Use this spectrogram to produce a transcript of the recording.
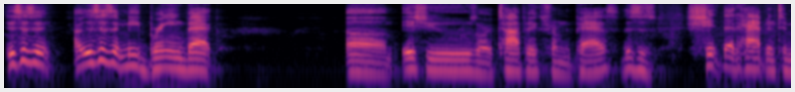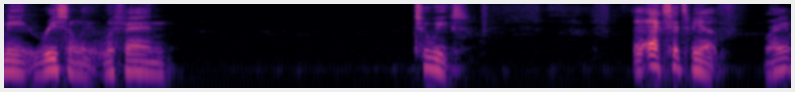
This isn't this isn't me bringing back um, issues or topics from the past. This is shit that happened to me recently within two weeks. An ex hits me up, right?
